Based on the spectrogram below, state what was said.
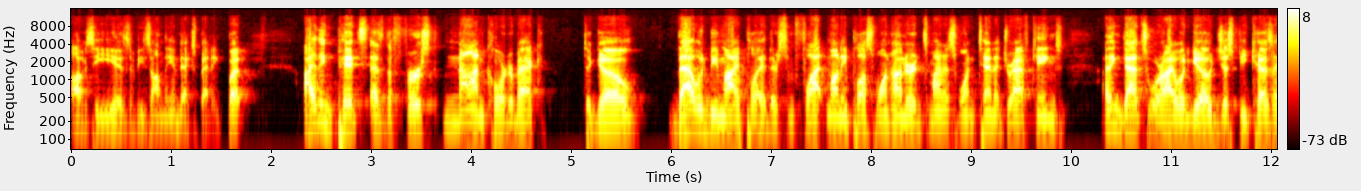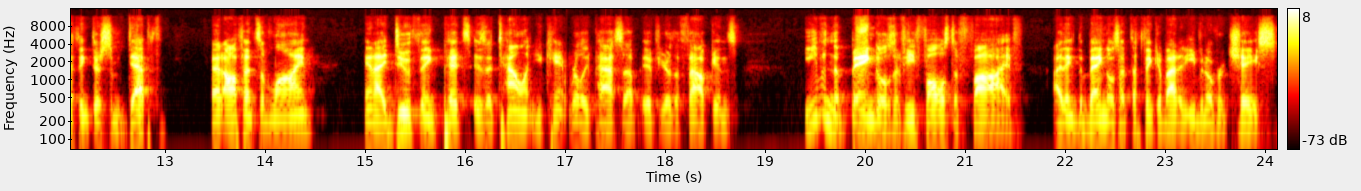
Obviously, he is if he's on the index betting. But I think Pitts as the first non quarterback to go, that would be my play. There's some flat money plus 100, it's minus 110 at DraftKings. I think that's where I would go just because I think there's some depth at offensive line. And I do think Pitts is a talent you can't really pass up if you're the Falcons. Even the Bengals, if he falls to five, I think the Bengals have to think about it even over Chase,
